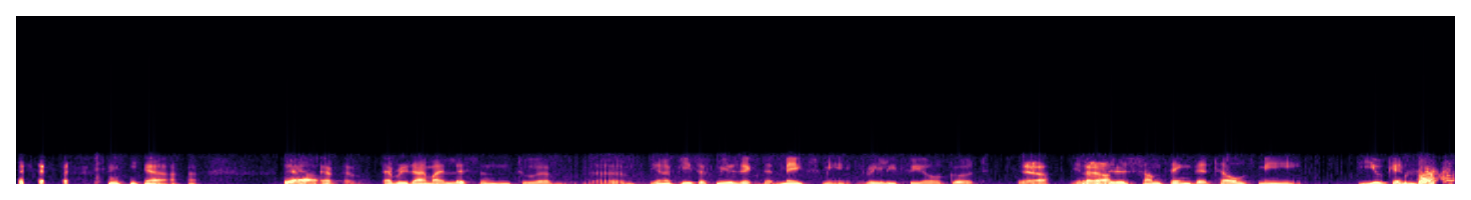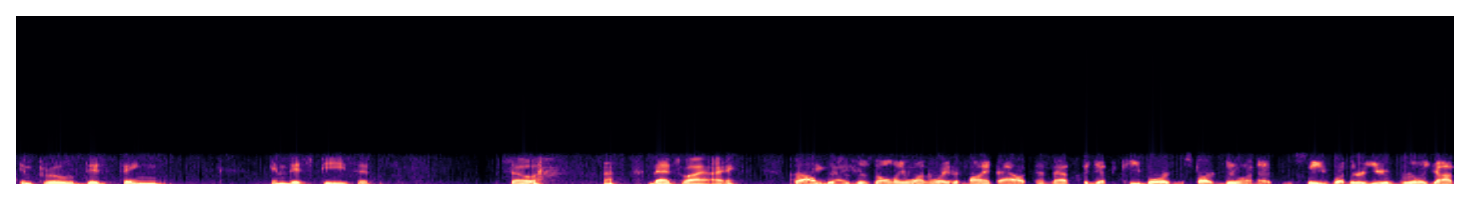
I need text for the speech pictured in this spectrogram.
yeah. Yeah. Every time I listen to a, uh, you know, piece of music that makes me really feel good. Yeah. You know, yeah. there's something that tells me you can improve this thing in this piece. That, so that's why I. Well, this is, there's only one way to find out, and that's to get the keyboard and start doing it and see whether you've really got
